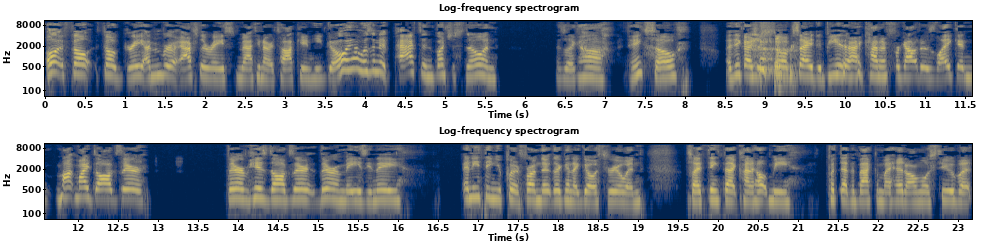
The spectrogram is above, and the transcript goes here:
Oh, it felt felt great. I remember after the race, Matthew and I were talking. He'd go, "Oh yeah, wasn't it packed and a bunch of snow?" And I was like, "Ah, oh, I think so." I think I was just so excited to be there. I kind of forgot what it was like. And my my dogs, they're they're his dogs. They're they're amazing. They anything you put in front of them, they're, they're gonna go through. And so I think that kind of helped me put that in the back of my head almost too. But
